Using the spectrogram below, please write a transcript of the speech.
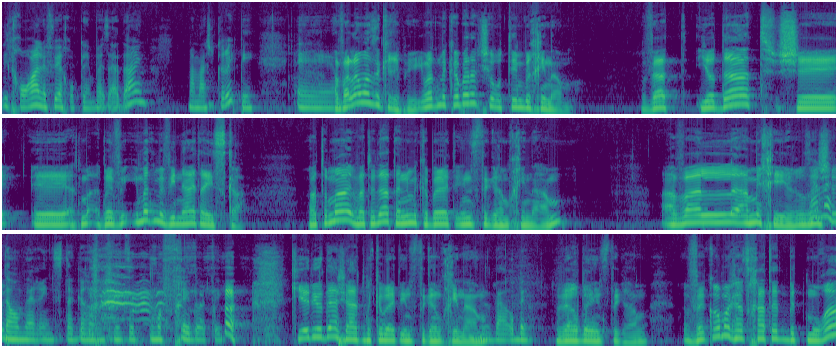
לכאורה לפי החוקים, וזה עדיין ממש קריפי. אה, אבל למה זה קריפי? אם את מקבלת שירותים בחינם, ואת יודעת ש... אה, אם את מבינה את העסקה, ואת, אומר, ואת יודעת, אני מקבלת אינסטגרם חינם, אבל המחיר זה למה אתה אומר אינסטגרם, שזה מפחיד אותי? כי אני יודע שאת מקבלת אינסטגרם חינם, והרבה. והרבה אינסטגרם, וכל מה שאת צריכה לתת בתמורה,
